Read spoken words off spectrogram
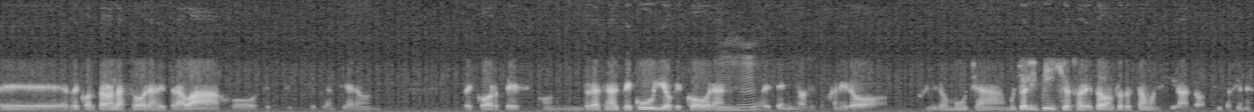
eh, recortaron las horas de trabajo, se, plantearon recortes con relación al peculio que cobran los detenidos. Esto generó generó mucha mucho litigio, sobre todo. Nosotros estamos investigando situaciones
